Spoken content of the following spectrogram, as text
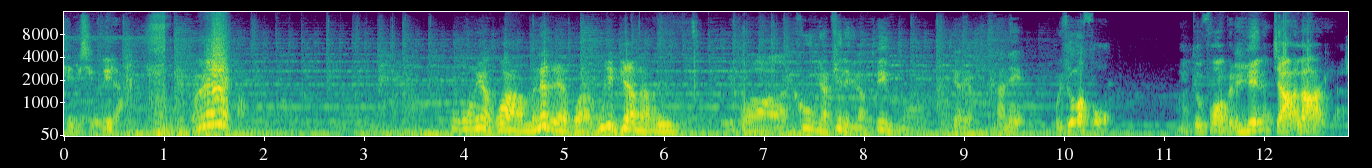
ချိန်ဖြူပြီလား ဟိုကောင်ကကွာမနဲ့တည်းကွာအခုဒီပြန်လာသေးဟွာခုညာဖြစ်နေပြီလားမသိဘူးနော်ရရဒါနဲ့ဝေစုမပေါ်သူဖုန်းကဂရီလေးနဲ့ကြာလာပြီလား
